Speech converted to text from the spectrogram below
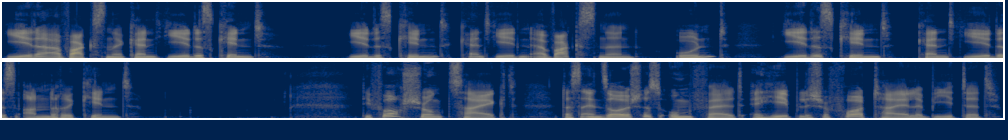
Jeder Erwachsene kennt jedes Kind. Jedes Kind kennt jeden Erwachsenen. Und jedes Kind kennt jedes andere Kind. Die Forschung zeigt, dass ein solches Umfeld erhebliche Vorteile bietet.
